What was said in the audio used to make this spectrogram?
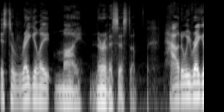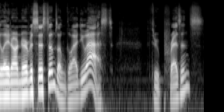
is to regulate my nervous system. How do we regulate our nervous systems? I'm glad you asked. Through presence,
